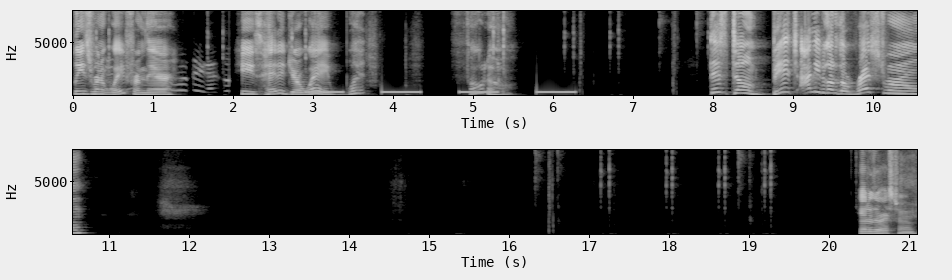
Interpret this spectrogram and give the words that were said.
Please run away from there. He's headed your way. What photo? This dumb bitch. I need to go to the restroom. Go to the restroom.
